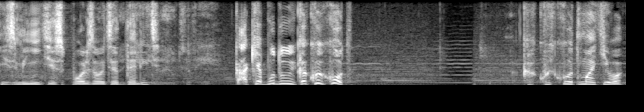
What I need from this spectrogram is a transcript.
Изменить, использовать, отдалить. Как я буду, какой код? Какой код, мать его?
